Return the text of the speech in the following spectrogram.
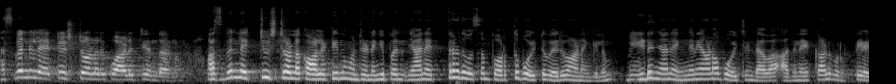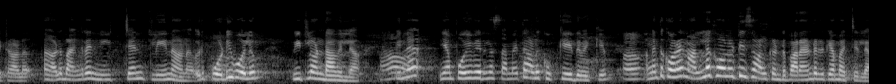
ഹസ്ബൻഡിൽ ഏറ്റവും ഇഷ്ടമുള്ള ഒരു ക്വാളിറ്റി എന്താണ്? ഹസ്ബൻഡിന് ഏറ്റവും ഇഷ്ടമുള്ള ക്വാളിറ്റി എന്ന് പറഞ്ഞിട്ടുണ്ടെങ്കിൽ ഇപ്പം ഞാൻ എത്ര ദിവസം പുറത്ത് പോയിട്ട് വരുവാണെങ്കിലും വീട് ഞാൻ എങ്ങനെയാണോ പോയിട്ടുണ്ടാവുക അതിനേക്കാൾ വൃത്തിയായിട്ട് ആൾ. ആൾ ഭയങ്കര നീറ്റ് ആൻഡ് ക്ലീൻ ആണ്. ഒരു പൊടി പോലും വീട്ടിലുണ്ടാവില്ല. പിന്നെ ഞാൻ പോയി വരുന്ന സമയത്ത് ആൾ കുക്ക് ചെയ്ത് വെക്കും. അങ്ങനത്തെ കുറെ നല്ല ക്വാളിറ്റീസ് ആൾക്കുണ്ട് പറയാണ്ടിരിക്കാൻ പറ്റില്ല.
